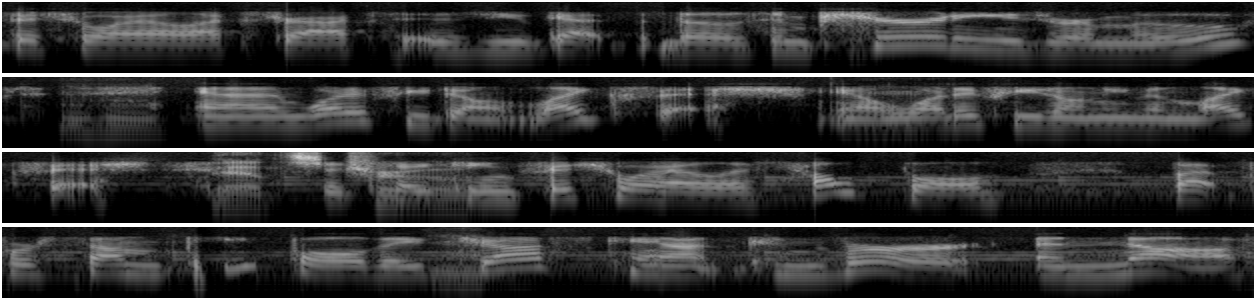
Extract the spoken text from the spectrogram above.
fish oil extracts is you get those impurities removed. Mm-hmm. And what if you don't like fish? You know, what mm. if you don't even like fish? That's so true. taking fish oil is helpful, but for some people, they mm. just can't convert enough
